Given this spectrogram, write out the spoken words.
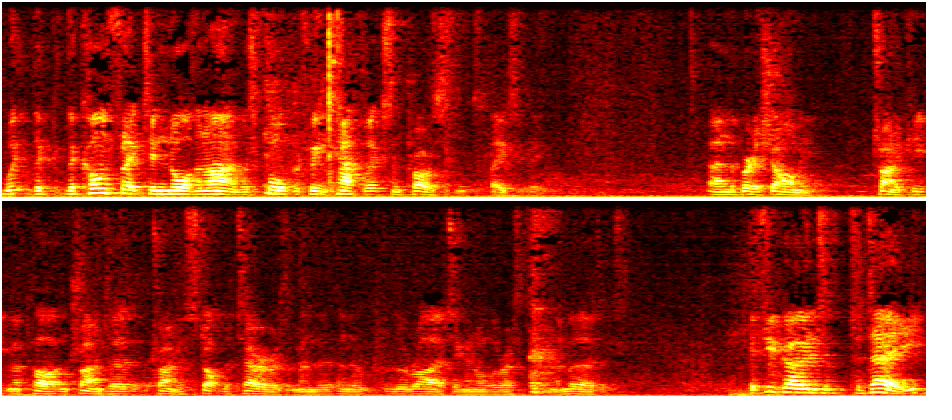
the, the conflict in Northern Ireland was fought between Catholics and Protestants, basically, and the British Army trying to keep them apart and trying to trying to stop the terrorism and the, and the, the rioting and all the rest of it and the murders. If you go into today,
